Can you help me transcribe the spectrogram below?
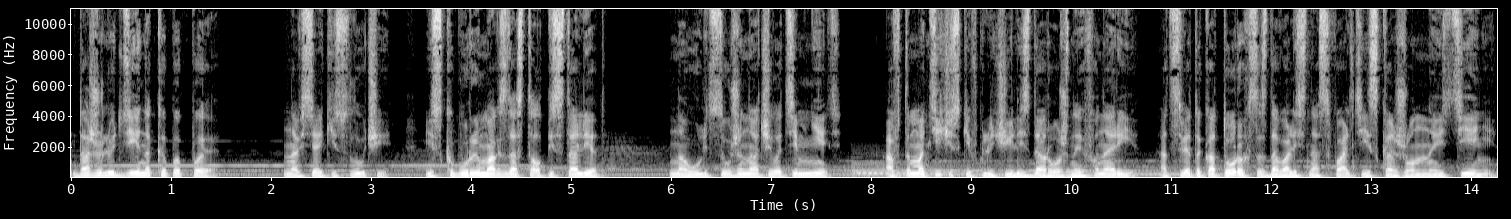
Даже людей на КПП. На всякий случай из кобуры Макс достал пистолет. На улице уже начало темнеть. Автоматически включились дорожные фонари, от света которых создавались на асфальте искаженные тени.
